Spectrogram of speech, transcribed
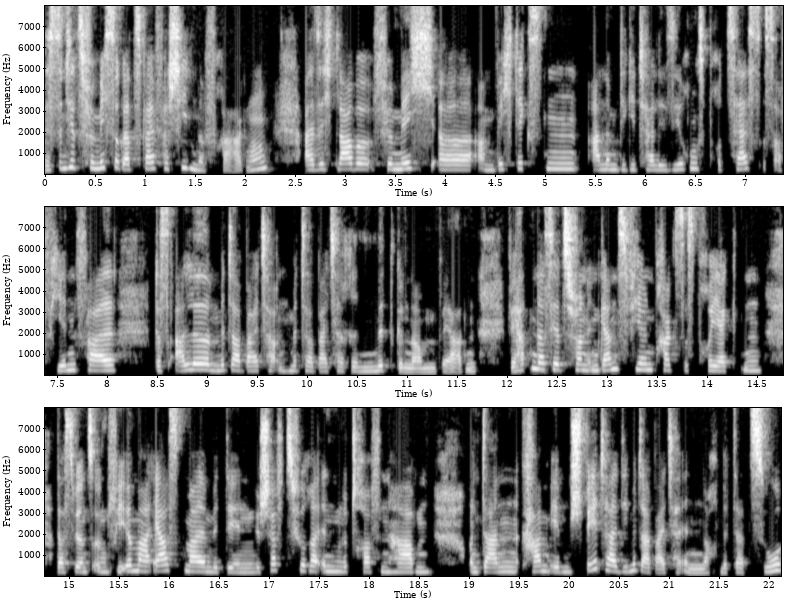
Es sind jetzt für mich sogar zwei verschiedene Fragen. Also ich glaube, für mich äh, am wichtigsten an einem Digitalisierungsprozess ist auf jeden Fall, dass alle Mitarbeiter und Mitarbeiterinnen mitgenommen werden. Wir hatten das jetzt schon in ganz vielen Praxisprojekten, dass wir uns irgendwie immer erstmal mit den GeschäftsführerInnen getroffen haben und dann kamen eben später die MitarbeiterInnen noch mit dazu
